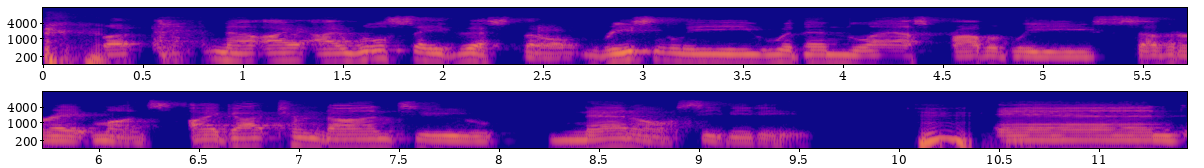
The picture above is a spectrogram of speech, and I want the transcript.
but now I, I will say this though. Recently, within the last probably seven or eight months, I got turned on to nano CBD. Hmm. And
